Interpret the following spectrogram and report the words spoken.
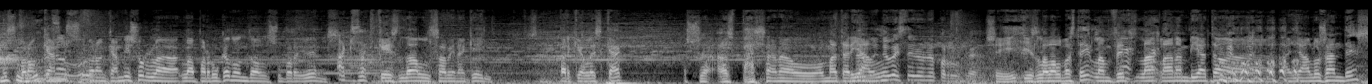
No surt, però, en canvi, No surt. però en canvi surt la, la perruca d'un dels supervivents. Exacte. Que és del sabent aquell. Perquè l'escac es, es passen el, el material... No, només tenen una perruca. Sí, i és la del Basté, l'han fet, l'han l'han enviat a, allà a Los Andes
